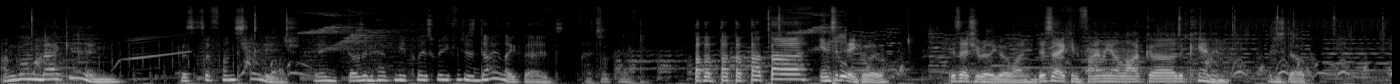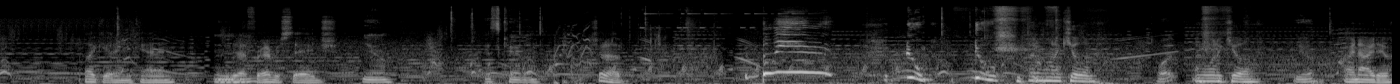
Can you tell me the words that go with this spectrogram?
I'm going back in. Because it's a fun stage. And it doesn't have any place where you can just die like that. That's okay. Ba ba ba ba ba ba into the igloo. This is actually a really good one. This I can finally unlock uh, the cannon, which is dope. I like getting the cannon. You do that Mhm. for every stage. Yeah. It's canon. Shut up. No, no. I don't want to kill him. What? I don't want to kill him. Yeah. Alright, now I do.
